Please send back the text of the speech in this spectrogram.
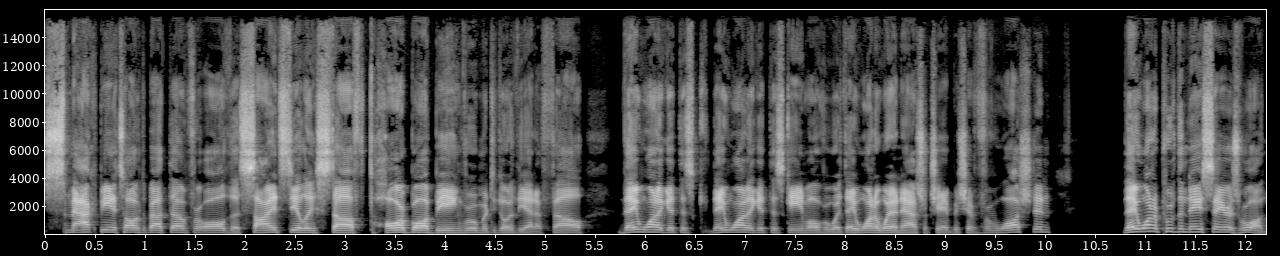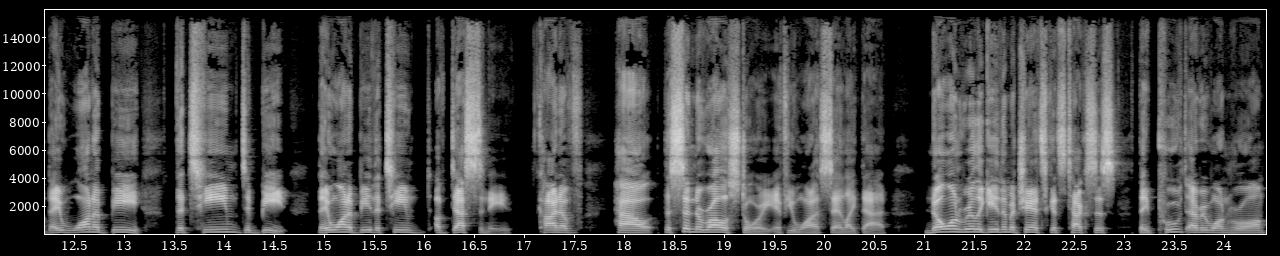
smack being talked about them for all the sign stealing stuff, Harbaugh being rumored to go to the NFL. They want to get this they want to get this game over with. They want to win a national championship. For Washington, they want to prove the naysayers wrong. They want to be the team to beat. They want to be the team of destiny. Kind of how the Cinderella story, if you want to say like that. No one really gave them a chance against Texas. They proved everyone wrong.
